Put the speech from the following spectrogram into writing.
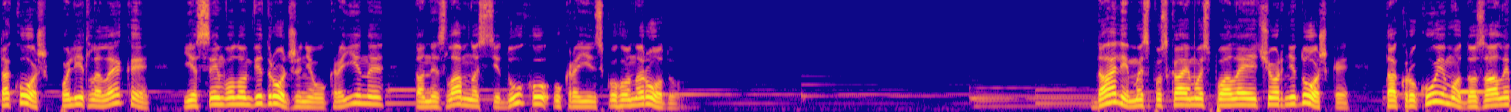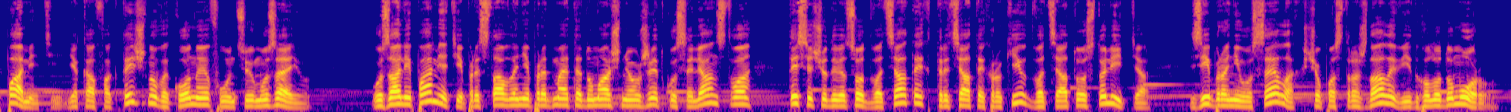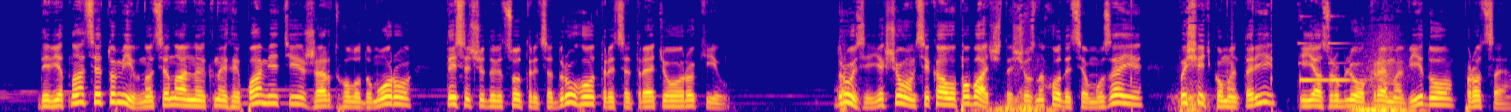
Також політ лелеки є символом відродження України та незламності духу українського народу. Далі ми спускаємось по алеї Чорні дошки та крокуємо до зали пам'яті, яка фактично виконує функцію музею. У залі пам'яті представлені предмети домашнього вжитку селянства 1920-30-х років ХХ століття, зібрані у селах, що постраждали від голодомору. 19 томів Національної книги пам'яті жертв голодомору 1932-33 років. Друзі, якщо вам цікаво побачити, що знаходиться в музеї, пишіть коментарі, і я зроблю окреме відео про це.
